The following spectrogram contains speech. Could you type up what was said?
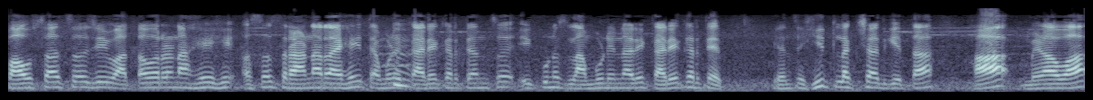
पावसाचं जे वातावरण आहे हे असंच राहणार आहे. त्यामुळे. कार्यकर्त्यांचं एकूणच लांबून येणारे कार्यकर्ते आहेत. यांचं हित लक्षात घेता हा मेळावा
